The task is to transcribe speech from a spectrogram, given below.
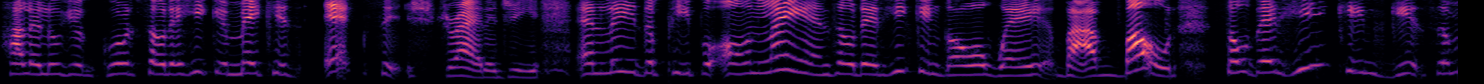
Hallelujah. Glory, so that he can make his exit strategy and lead the people on land so that he can go away by boat, so that he can get some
